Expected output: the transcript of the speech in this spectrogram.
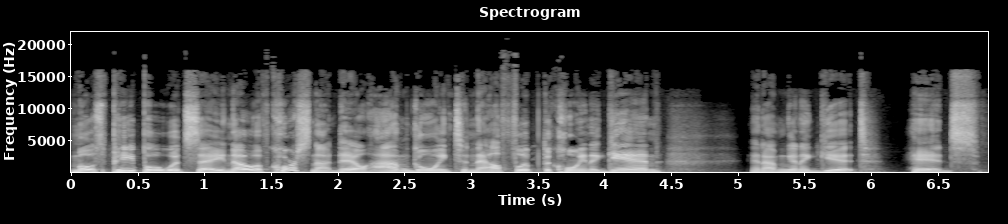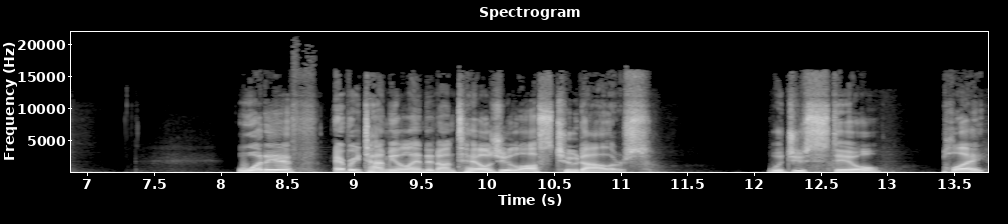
Most people would say, No, of course not, Dale. I'm going to now flip the coin again and I'm going to get heads. What if every time you landed on tails, you lost $2? Would you still play?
